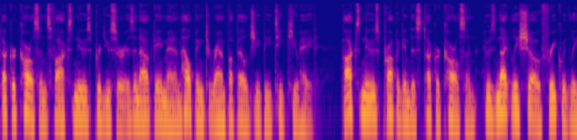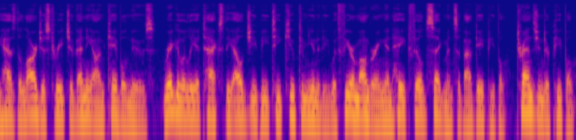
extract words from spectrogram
Tucker Carlson's Fox News producer is an out gay man helping to ramp up LGBTQ hate. Fox News propagandist Tucker Carlson, whose nightly show frequently has the largest reach of any on cable news, regularly attacks the LGBTQ community with fear-mongering and hate-filled segments about gay people, transgender people,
